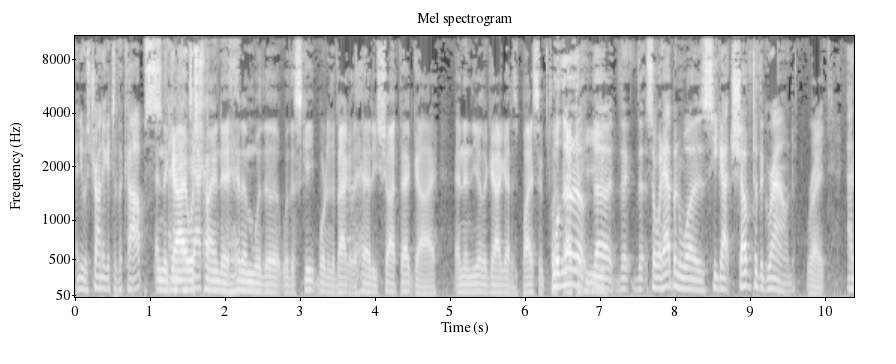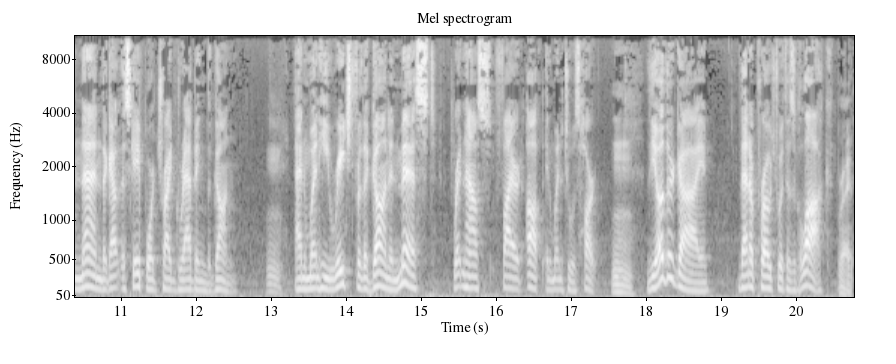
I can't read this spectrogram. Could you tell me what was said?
and he was trying to get to the cops. and the guy was trying to hit him with a with a skateboard in the back of the head. He shot that guy, and then the other guy got his bicycle. Well, no, no, he- The, the, the, so what happened was he got shoved to the ground, right. and then the guy with the skateboard tried grabbing the gun. Mm. And when he reached for the gun and missed, Rittenhouse fired up and went into his heart. Mhm. The other guy then approached with his Glock Right.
